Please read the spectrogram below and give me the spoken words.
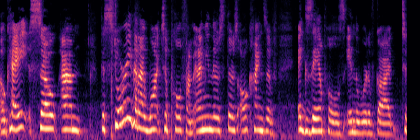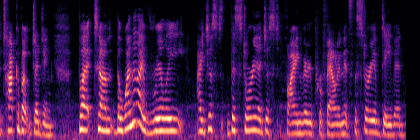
Okay, so um, the story that I want to pull from, and I mean, there's there's all kinds of examples in the Word of God to talk about judging, but um, the one that I really, I just, the story I just find very profound, and it's the story of David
